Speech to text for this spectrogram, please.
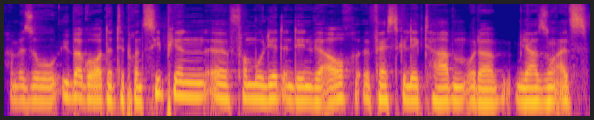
haben wir so übergeordnete Prinzipien äh, formuliert, in denen wir auch äh, festgelegt haben oder ja so als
